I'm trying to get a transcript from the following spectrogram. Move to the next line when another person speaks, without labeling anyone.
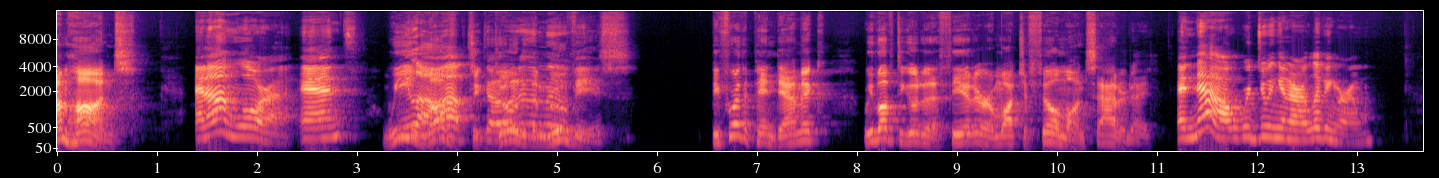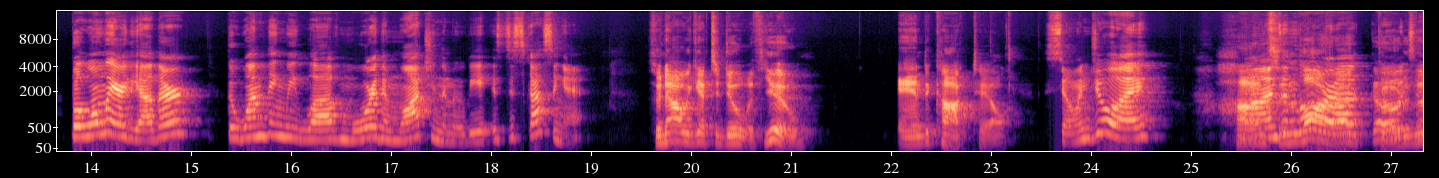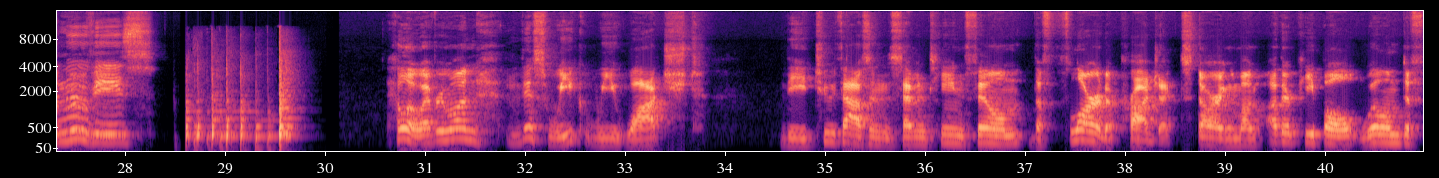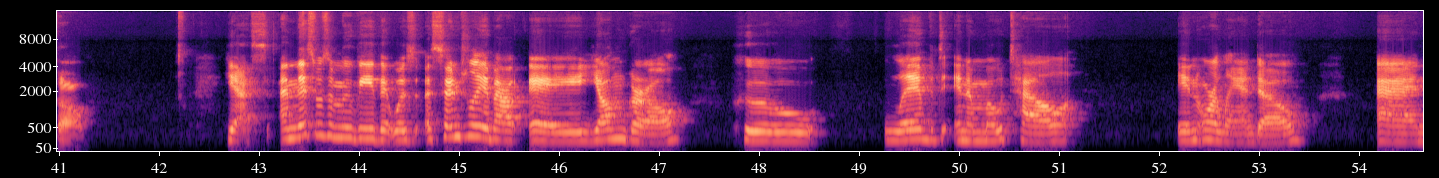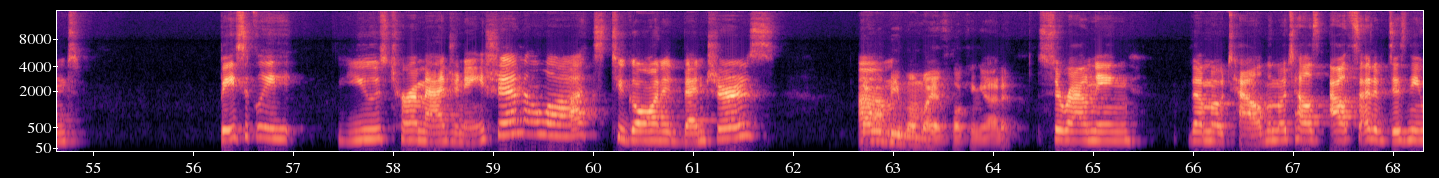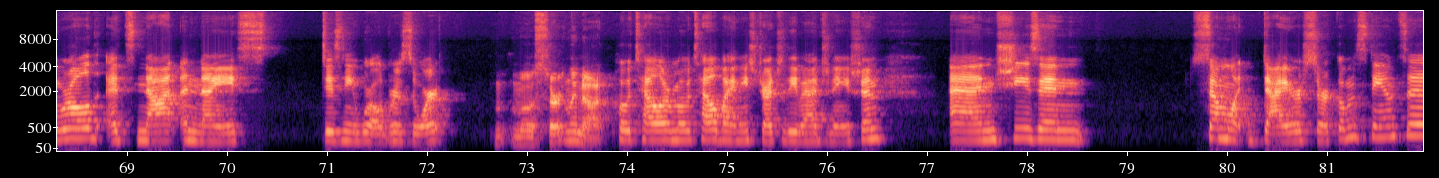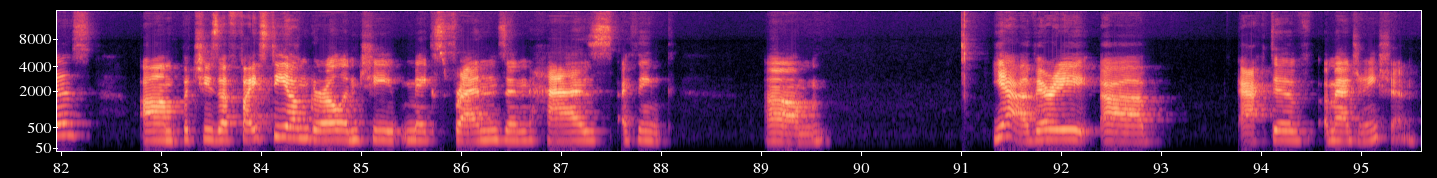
I'm Hans.
And I'm Laura, and
We,
We
love,
love
to
to
go,
go
to
to
the, movies.
movies.
Before the pandemic, we loved to go to the theater and watch a film on Saturday.
and now we're doing it in our living room. But one way or the other, the one thing we love more than watching the movie is discussing it.
So now we get to do it with you and a cocktail.
So enjoy.
Hans, and Laura go, to, the movies. Hello, everyone. This week we watched the 2017 film The Florida Project, starring, among other people, Willem Dafoe.
Yes, and this was a movie that was essentially about a young girl who lived in a motel in Orlando and basically used her imagination a lot to go on adventures
That would be
um,
one way of looking at it.
surrounding the motel. The motel is outside of Disney World. It's not a nice Disney World resort
M- most certainly not.
hotel or motel by any stretch of the imagination. And she's in somewhat dire circumstances. Um, but she's a feisty young girl and she makes friends and has, I think, um, yeah, a very uh, active imagination.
